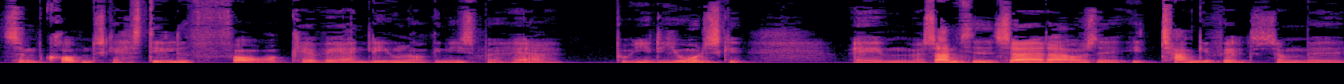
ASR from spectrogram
som kroppen skal have stillet for at kan være en levende organisme her på, i det jordiske. Øhm, og samtidig så er der også et tankefelt, som, øh,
